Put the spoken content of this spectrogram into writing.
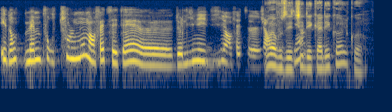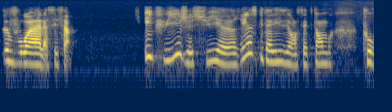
Et donc, même pour tout le monde, en fait, c'était euh, de l'inédit, en fait. Ouais, vous étiez des cas d'école, quoi. Voilà, c'est ça. Et puis, je suis réhospitalisée en septembre pour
